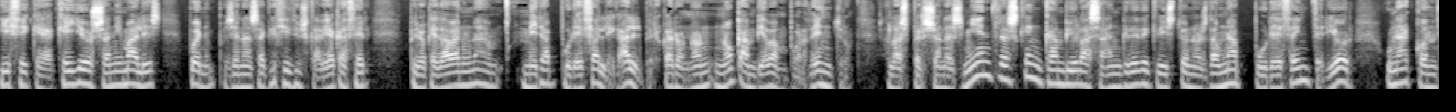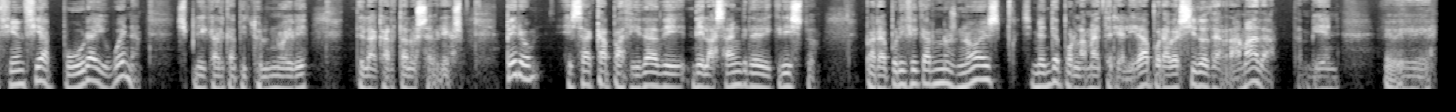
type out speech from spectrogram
dice que aquellos animales, bueno, pues eran sacrificios que había que hacer, pero que daban una mera pureza legal, pero claro, no, no cambiaban por dentro a las personas, mientras que en cambio la sangre de Cristo nos da una pureza interior, una conciencia pura y buena, explica el capítulo 9 de la carta a los hebreos. Pero esa capacidad de, de, la sangre de Cristo para purificarnos no es simplemente por la materialidad, por haber sido derramada. También eh,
